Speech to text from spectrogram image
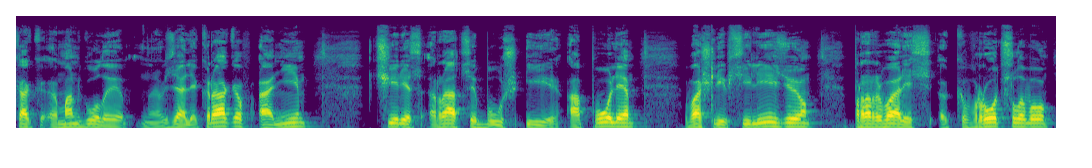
как монголы э, взяли Краков, они через Рацебуш и Аполе вошли в Силезию, прорвались к Вроцлаву,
